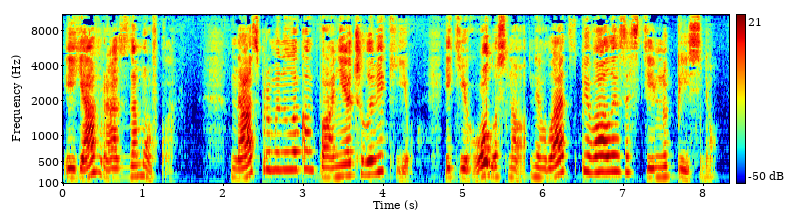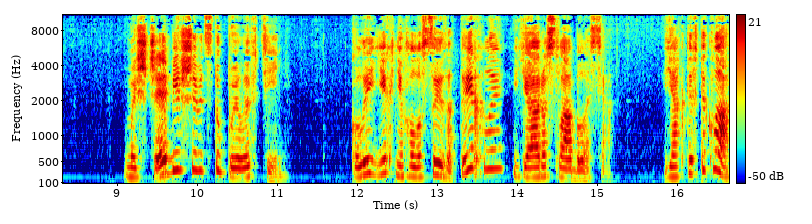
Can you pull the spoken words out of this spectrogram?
і я враз замовкла. Нас проминула компанія чоловіків, які голосно невлад співали застільну пісню. Ми ще більше відступили в тінь. Коли їхні голоси затихли, я розслабилася. Як ти втекла?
